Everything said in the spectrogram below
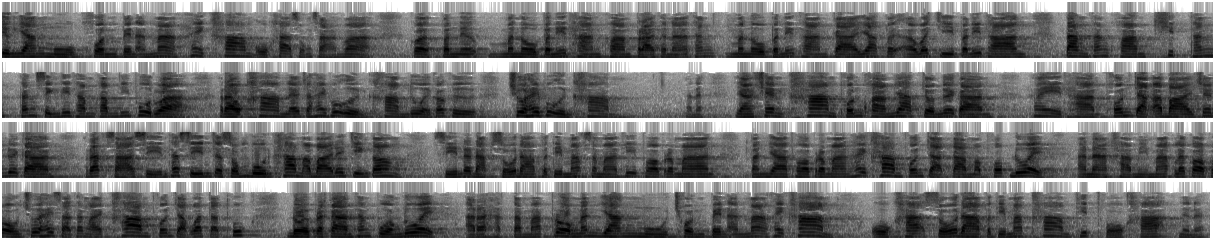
จึงยังหมู่คนเป็นอันมากให้ข้ามโอคาสงสารว่า ก็มโนปณิธานความปรารถนาทั้งมโนปณิธานกายะวจีปณิธาน ตั้งทั้งความคิดทั้งทั้งสิ่งที่ทำคำที่พูดว่าเราข้ามแล้วจะให้ผู้อื่นข้ามด้วย ก็คือช่วยให้ผู้อื่นข้ามนะอย่างเช่นข้ามพ้นความยากจนด้วยการให้ทานพ้นจากอบาย เช่นด้วยการรักษาศีล ถ้าศีลจะสมบูรณ์ข้ามอบายได้จริงต้องศีลระดับโสดาปฏิมักสมาธิพอประมาณ ปัญญาพอประมาณให้ข้ามพ้นจากกามมาพบด้วยอนาคามีมรรคแล้วก็พระองค์ช่วยให้สัตว์ทั้งหลายข้ามพ้นจากวัฏทุกข์ โดยประการทั้งปวงด้วยอรหัตตมรรคพระองค์นั้นยังหมู่ชนเป็นอันมากให้ข้าม โอคะโสดาปฏิมรรคข้ามทิฏโถคะเนี่ยนะ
